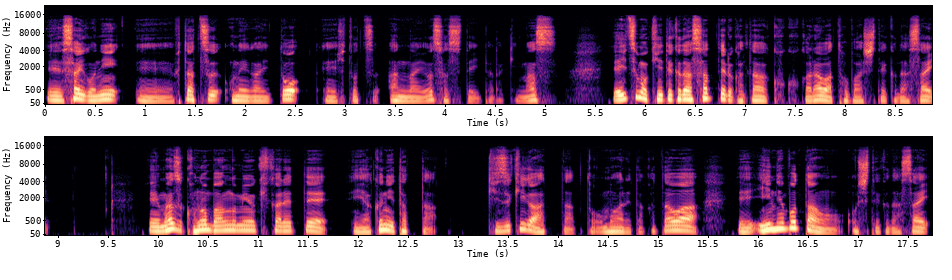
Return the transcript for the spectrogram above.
え最後に、え2つお願いと、え1つ案内をさせていただきます。えいつも聞いてくださっている方はここからは飛ばしてください。えまずこの番組を聞かれて役に立った気づきがあったと思われた方は、えいいねボタンを押してください。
